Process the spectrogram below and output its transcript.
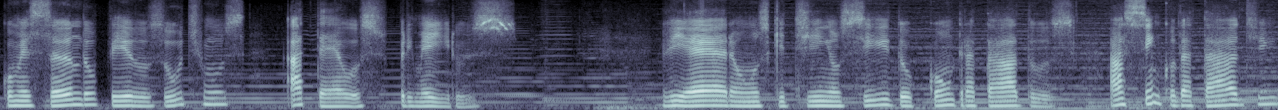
começando pelos últimos até os primeiros. Vieram os que tinham sido contratados às cinco da tarde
